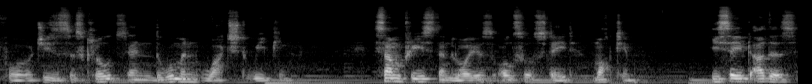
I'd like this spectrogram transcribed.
for Jesus' clothes, and the woman watched weeping. Some priests and lawyers also stayed, mocked him. He saved others,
